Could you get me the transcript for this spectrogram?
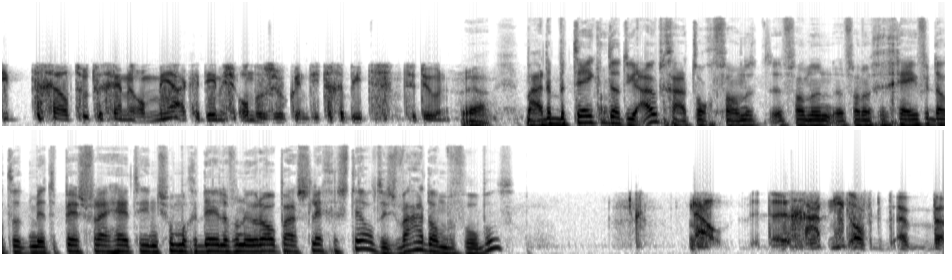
dit geld toe te geven om meer academisch onderzoek in dit gebied te doen. Ja. Maar dat betekent dat u uitgaat toch van, het, van, een, van een gegeven... dat het met de persvrijheid in sommige delen van Europa slecht gesteld is. Waar dan bijvoorbeeld? Nou, het gaat niet over de, eh,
